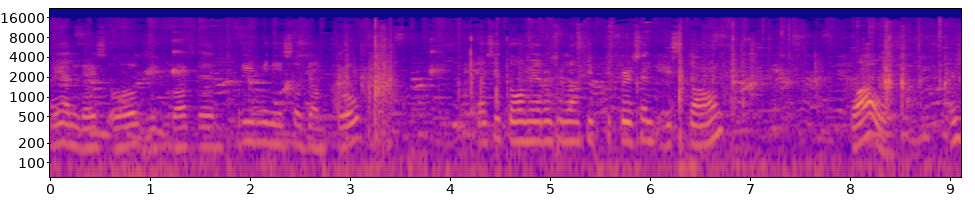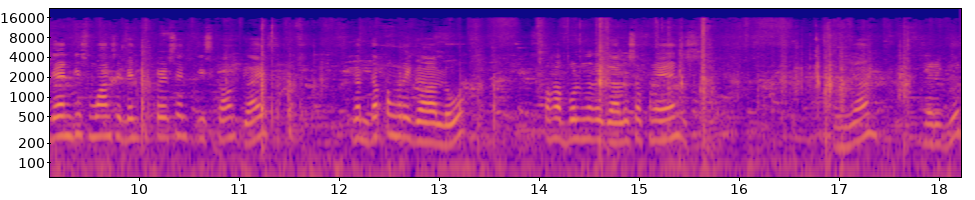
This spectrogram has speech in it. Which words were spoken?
ayan guys, oh, gift card and 3 mini sodium probe. Kasi ito, meron silang 50% discount. Wow! And then this one, 70% discount guys. Ganda pang regalo. Pahabol na regalo sa friends. Ayan, very good.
